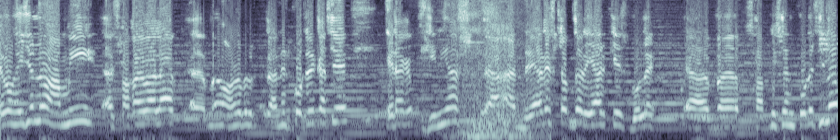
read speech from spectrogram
এবং এই জন্য আমি সকালবেলা অনারেবল প্ল্যানেট কোর্টের কাছে এটা heinous rarest of the rare case বলে সাবমিশন করেছিলাম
